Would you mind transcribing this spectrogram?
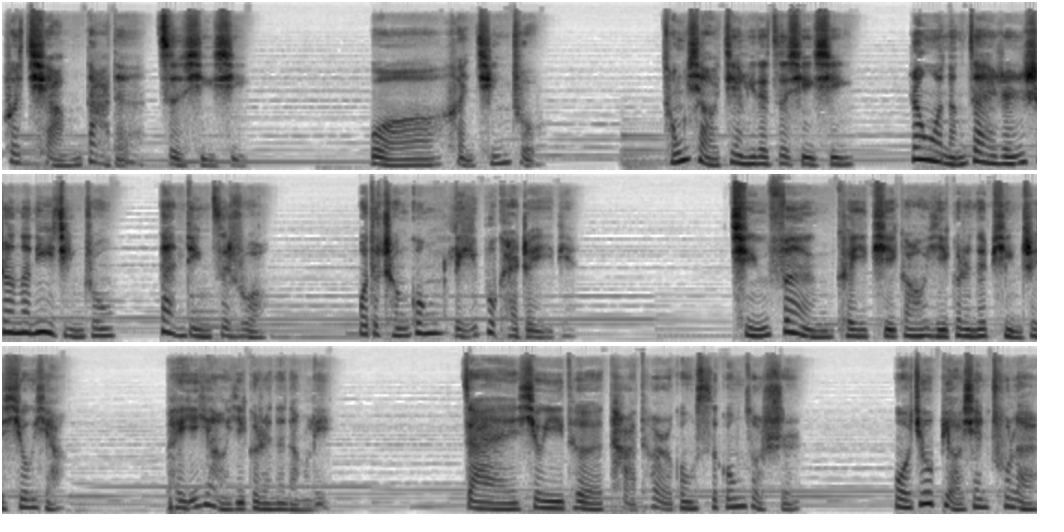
和强大的自信心。我很清楚，从小建立的自信心，让我能在人生的逆境中淡定自若。我的成功离不开这一点。勤奋可以提高一个人的品质修养，培养一个人的能力。在休伊特塔特尔公司工作时，我就表现出了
